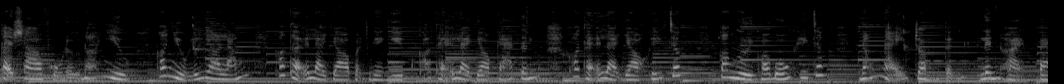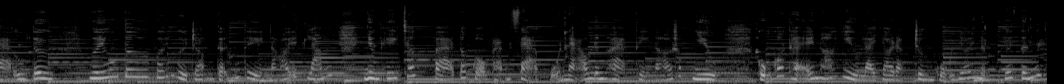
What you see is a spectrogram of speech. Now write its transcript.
Tại sao phụ nữ nói nhiều? Có nhiều lý do lắm. Có thể là do bệnh nghề nghiệp, có thể là do cá tính, có thể là do khí chất. Con người có bốn khí chất, nóng nảy, trầm tĩnh, linh hoạt và ưu tư. Người ưu tư với người trầm tĩnh thì nói ít lắm Nhưng khí chất và tốc độ phản xạ của não linh hoạt thì nói rất nhiều. Cũng có thể nói nhiều là do đặc trưng của giới nữ giới tính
